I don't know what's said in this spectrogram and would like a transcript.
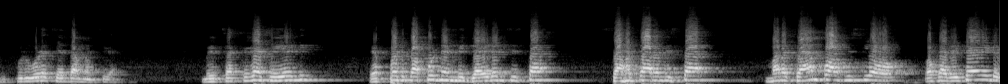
ఇప్పుడు కూడా చేద్దాం మంచిగా. మీరు చక్కగా చేయండి. ఎప్పటికప్పుడు నేను మీకు గైడెన్స్ ఇస్తా సహకారం ఇస్తా. మన క్యాంప్ ఆఫీస్లో ఒక రిటైర్డ్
